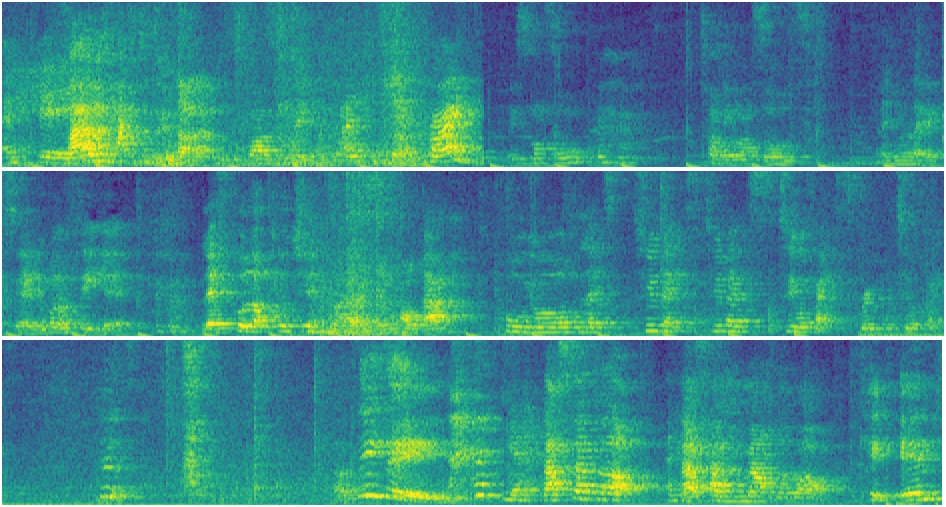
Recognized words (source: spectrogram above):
And here. I would have to do that because it's fast for me. I tried. This muscle, uh-huh. tummy muscles, and your legs. Yeah, you're gonna feel it. Uh-huh. Let's pull up your chin first and hold that. Pull your legs, two legs, two legs to your face. Bring them to your face. Good. That's easy. Yeah. That's circle up. Uh-huh. That's how you mount the bar. Kick in,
